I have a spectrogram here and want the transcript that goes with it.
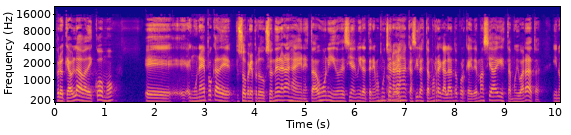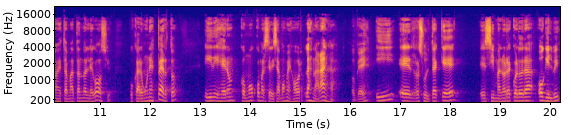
pero que hablaba de cómo eh, en una época de sobreproducción de naranjas en Estados Unidos decían, mira, tenemos muchas Ok. naranjas, casi las estamos regalando porque hay demasiada y está muy barata y nos está matando el negocio. Buscaron un experto y dijeron cómo comercializamos mejor las naranjas. ¿Ok? Y eh, resulta que, eh, si mal no recuerdo, era Ogilvy,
